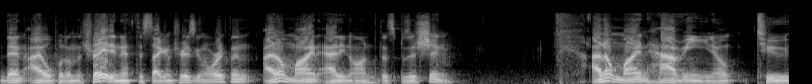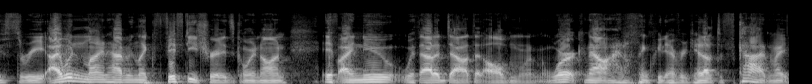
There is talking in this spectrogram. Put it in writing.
then I will put on the trade. And if the second trade is going to work, then I don't mind adding on to this position. I don't mind having, you know, two, three. I wouldn't mind having like 50 trades going on if I knew without a doubt that all of them were going to work. Now, I don't think we'd ever get up to God. My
